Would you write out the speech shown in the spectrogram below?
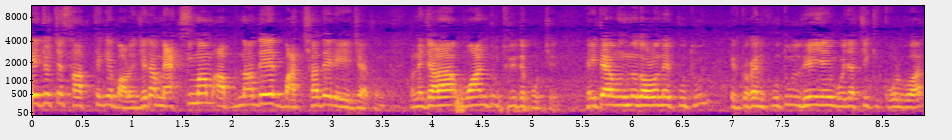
এজ হচ্ছে সাত থেকে বারো, যেটা ম্যাক্সিমাম আপনাদের বাচ্চাদের এজ এখন। মানে যারা ওয়ান টু থ্রিতে পড়ছে। এইটা অন্য ধরনের পুতুল, একটুখানি পুতুল দিয়েই আমি বোঝাচ্ছি কি করব আর।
